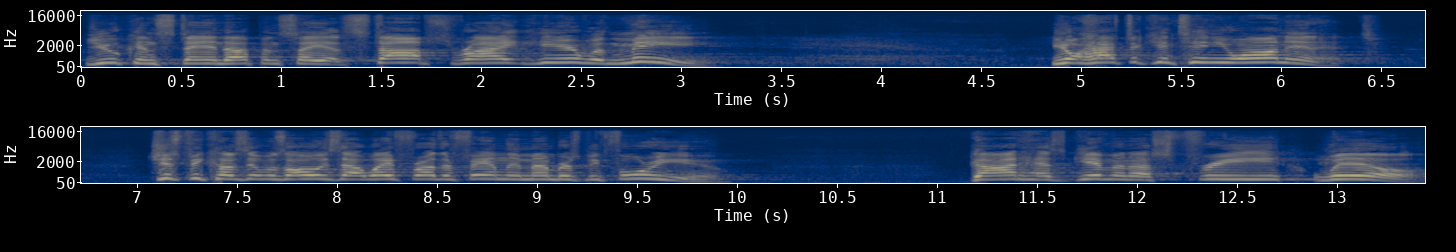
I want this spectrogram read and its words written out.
you can stand up and say, It stops right here with me. You don't have to continue on in it just because it was always that way for other family members before you. God has given us free will.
